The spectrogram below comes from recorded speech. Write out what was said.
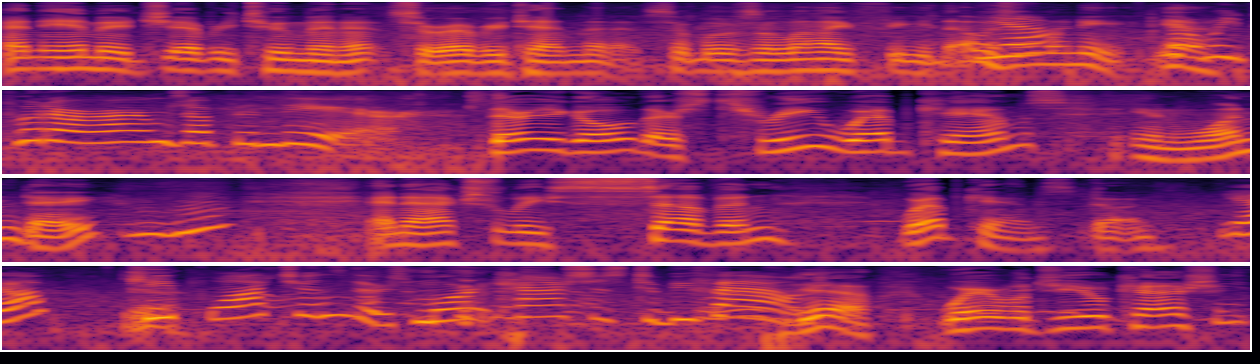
an image every two minutes or every 10 minutes. It was a live feed. That was Yep, really neat. But Yeah. we put our arms up in the air. There you go. There's three webcams in one day. Mm-hmm. And actually seven webcams done. Yep. Keep watching. There's more caches to be found. Yeah. Where will geocaching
